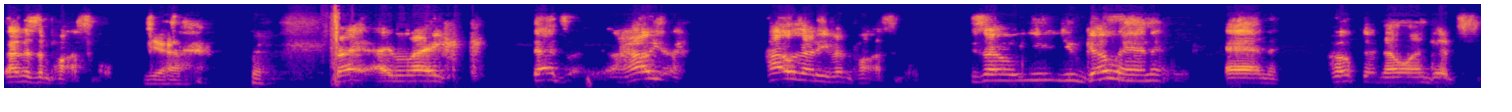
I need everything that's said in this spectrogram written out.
that is impossible. Yeah. Right? I, like that's how you how is that even possible? So you, you go in and hope that no one gets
